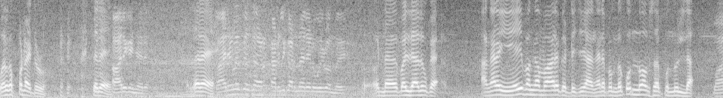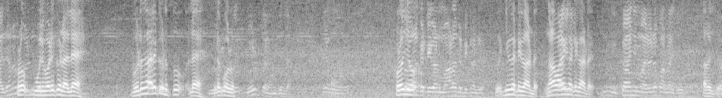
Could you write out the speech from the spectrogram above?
വേൾഡ് കപ്പ് ഉണ്ടായിട്ടുള്ളൂ. അല്ലേ അല്ലേ ഉണ്ട് വലുതാതൊക്കെ അങ്ങനെ ഏഴ് പെങ്ങന്മാരെ കെട്ടിച്ച് അങ്ങനെ ഇപ്പം നിങ്ങൾക്കൊന്നും അവസരപ്പൊന്നും ഇല്ല ഇപ്പോഴും കൂലിപ്പണിക്ക് ഇടല്ലേ വീടും കാര്യമൊക്കെ എടുത്തു അല്ലേ? ഇതൊക്കെ ഉള്ളൂ. ഇപ്പോഴും ജോ കെട്ടിക്കാണ്ട് നിങ്ങളെ വളയും കെട്ടിക്കാണ്ട്. പറഞ്ഞു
